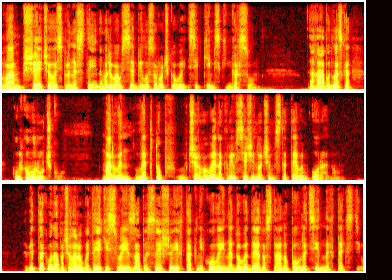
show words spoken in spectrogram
Вам ще чогось принести? намалювався білосорочковий сіккімський гарсон. Ага, будь ласка, кулькову ручку. Марлен лептоп в чергове накрився жіночим статевим органом. Відтак вона почала робити якісь свої записи, що їх так ніколи й не доведе до стану повноцінних текстів.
